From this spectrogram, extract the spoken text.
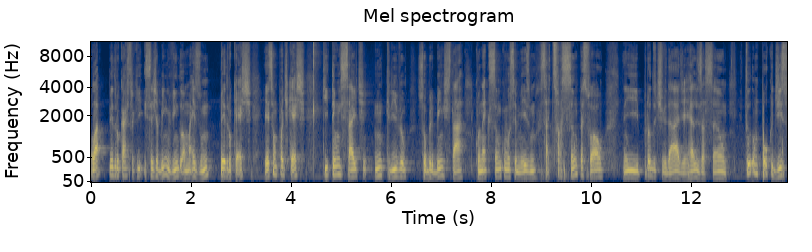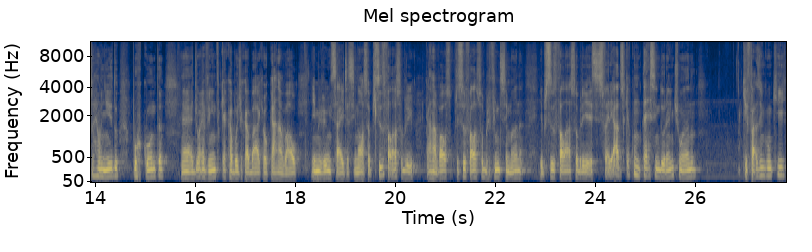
Olá, Pedro Castro aqui e seja bem-vindo a mais um PedroCast. Esse é um podcast que tem um insight incrível sobre bem-estar, conexão com você mesmo, satisfação pessoal e produtividade, realização, tudo um pouco disso reunido por conta é, de um evento que acabou de acabar, que é o Carnaval, e me veio um insight assim, nossa, eu preciso falar sobre Carnaval, preciso falar sobre fim de semana, e preciso falar sobre esses feriados que acontecem durante o ano que fazem com que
